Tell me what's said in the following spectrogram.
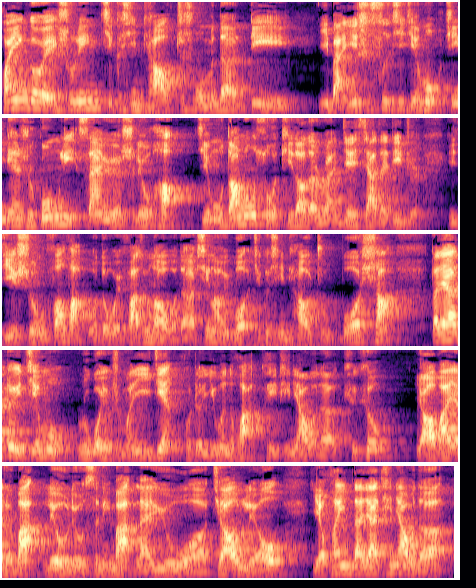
欢迎各位收听《极客信条》，这是我们的第一百一十四期节目。今天是公历三月十六号，节目当中所提到的软件下载地址以及使用方法，我都会发送到我的新浪微博“极客信条”主播上。大家对节目如果有什么意见或者疑问的话，可以添加我的 QQ 幺八幺六八六六四零八来与我交流，也欢迎大家添加我的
